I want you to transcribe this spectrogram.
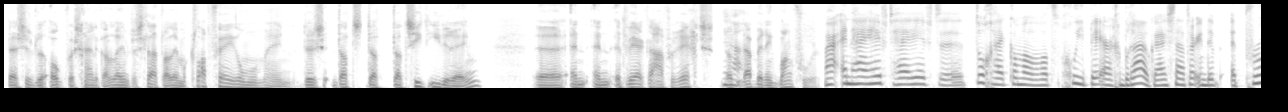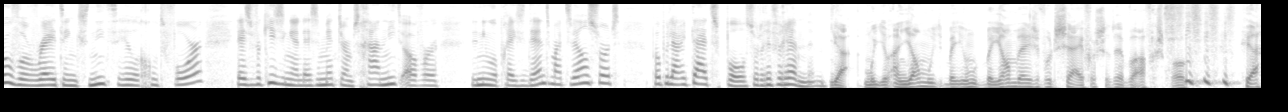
daar zullen ook waarschijnlijk alleen. Er staat alleen maar klapvee om hem heen. Dus dat, dat, dat ziet iedereen. Eh, en, en het werkt averechts. Dat, Ja. Daar ben ik bang voor. Maar en hij heeft, hij heeft eh, toch, hij kan wel wat goede PR gebruiken. Hij staat er in de approval ratings niet heel goed voor. Deze verkiezingen, deze midterms gaan niet over de nieuwe president, maar het is wel een soort populariteitspol, een soort referendum. Ja, moet je, aan Jan moet je, bij- je moet bij Jan wezen voor de cijfers. Dat hebben we afgesproken. ja,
